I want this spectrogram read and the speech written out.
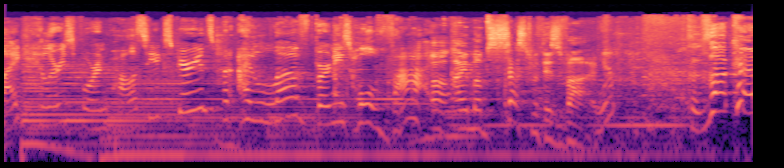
I like Hillary's foreign policy experience, but I love Bernie's whole vibe. Uh, I'm obsessed with his vibe. Yeah. Cause I can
